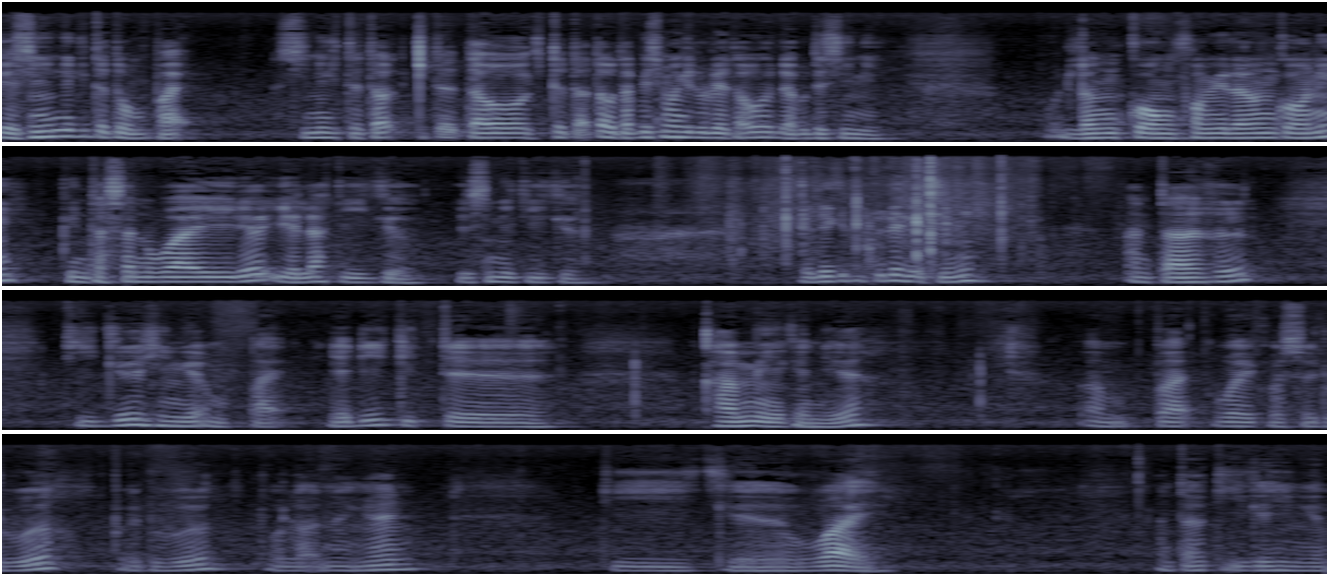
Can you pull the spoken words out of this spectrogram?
okay, sini kita tahu 4 sini kita tahu kita tahu kita tak tahu tapi sebenarnya kita boleh tahu daripada sini. Lengkung formula lengkung ni pintasan y dia ialah 3 di sini 3 jadi kita tulis kat sini antara 3 hingga 4 jadi kita kamikan dia 4y kuasa 2 per 2 tolak dengan 3y antara 3 hingga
